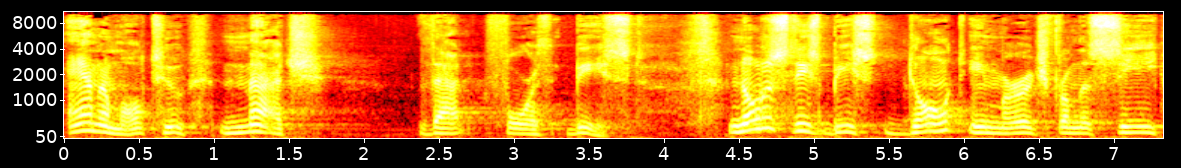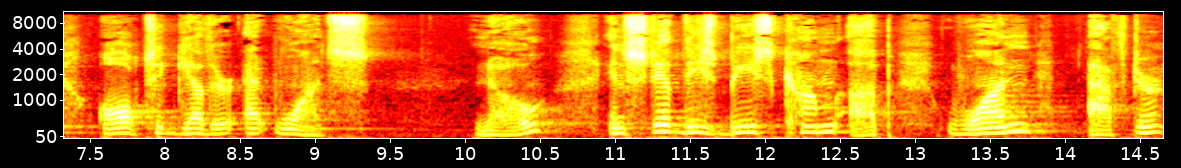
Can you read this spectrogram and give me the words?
animal to match that fourth beast. Notice these beasts don't emerge from the sea altogether at once. No, instead, these beasts come up one after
